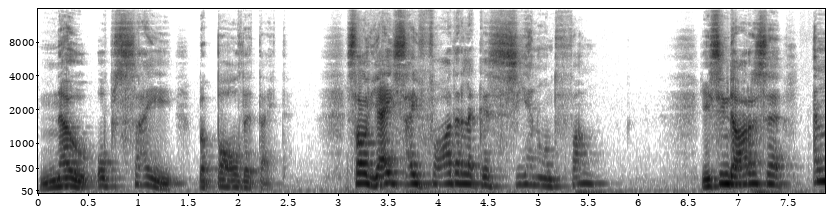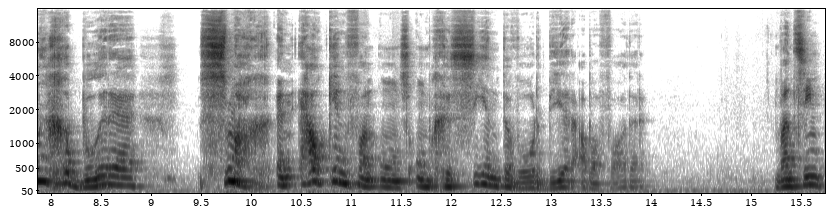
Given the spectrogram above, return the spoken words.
nou op sy bepaalde tyd? Sal jy sy vaderlike seën ontvang? Jy sien daar is 'n ingebore smag in elkeen van ons om geseën te word deur Abba Vader. Want sien,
